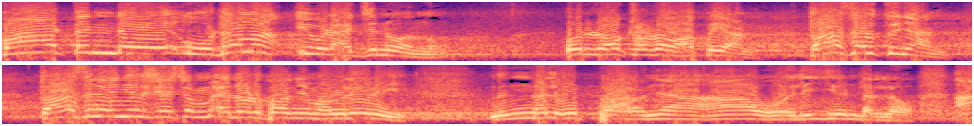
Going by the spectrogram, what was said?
പാട്ടിന്റെ ഉടമ ഇവിടെ അജിന് വന്നു. ഒരു ഡോക്ടറുടെ വാപ്പയാണ്. ക്ലാസ് എടുത്തു ഞാൻ. ക്ലാസ് കഴിഞ്ഞതിന് ശേഷം എന്നോട് പറഞ്ഞു മൗലവി നിങ്ങൾ ഈ പറഞ്ഞ ആ ഒലിയുണ്ടല്ലോ ആ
